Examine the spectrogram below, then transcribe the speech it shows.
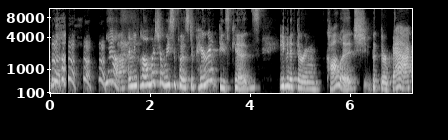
yeah. I mean, how much are we supposed to parent these kids, even if they're in college, but they're back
